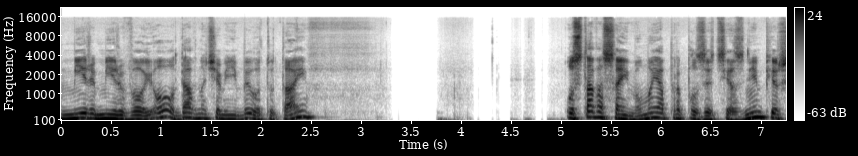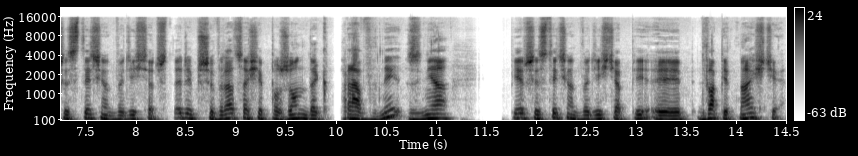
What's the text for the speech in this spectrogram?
Mir, mir, woj. O, dawno ciebie nie było tutaj. Ustawa Sejmu, moja propozycja. Z dniem 1 stycznia 24 przywraca się porządek prawny z dnia 1 stycznia 2015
